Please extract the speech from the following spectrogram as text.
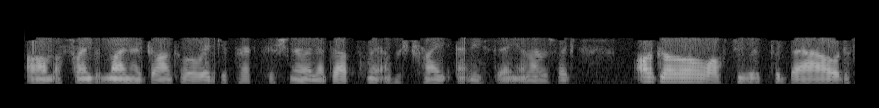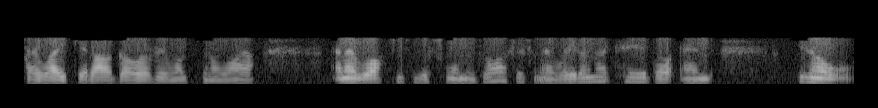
Um, a friend of mine had gone to a Reiki practitioner, and at that point I was trying anything. And I was like, I'll go, I'll see what it's about. If I like it, I'll go every once in a while. And I walked into this woman's office, and I laid on that table, and, you know,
